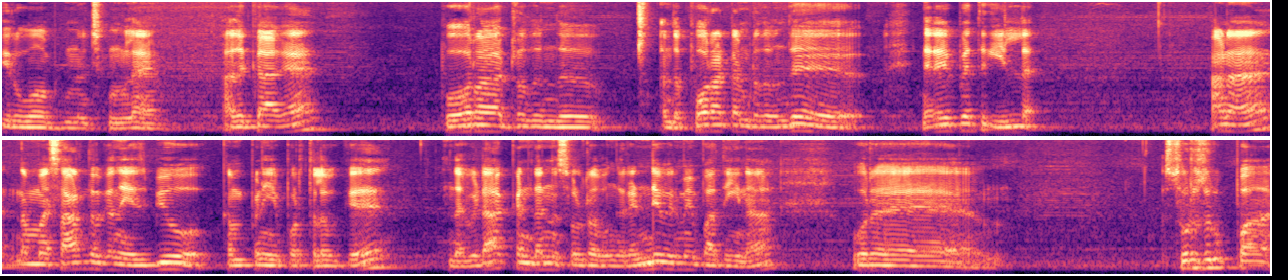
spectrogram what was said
தீருவோம் அப்படின்னு வச்சுக்கோங்களேன். அதுக்காக போராடுறது இந்த அந்த போராட்டம்ன்றது வந்து நிறைய பேர்த்துக்கு இல்லை. ஆனால் நம்ம சார்ந்திருக்க அந்த எஸ்பிஓ கம்பெனியை பொறுத்தளவுக்கு இந்த விடாக்கண்டன் சொல்கிறவங்க ரெண்டு பேருமே பார்த்தீங்கன்னா ஒரு சுறுசுறுப்பாக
